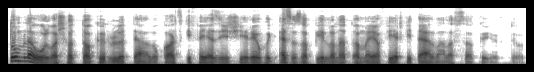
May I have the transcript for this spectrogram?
Tom leolvashatta a körülötte álló arc kifejezéséről, hogy ez az a pillanat, amely a férfit elválassza a kölyöktől.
